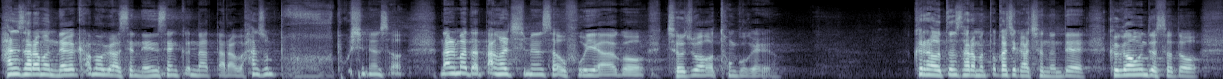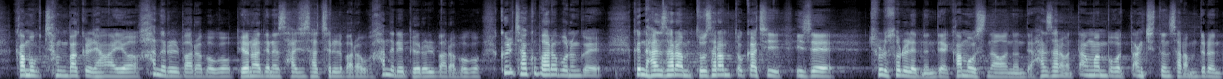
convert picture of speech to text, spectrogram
한 사람은 내가 감옥에 와서 내 인생 끝났다라고 한숨 푹푹 쉬면서 날마다 땅을 치면서 후회하고 저주하고 통곡해요. 그러나 어떤 사람은 똑같이 갇혔는데 그 가운데서도 감옥 창밖을 향하여 하늘을 바라보고 변화되는 사지사철을 바라보고 하늘의 별을 바라보고 그걸 자꾸 바라보는 거예요. 근데 한 사람, 두 사람 똑같이 이제 출소를 했는데 감옥에서 나왔는데 한 사람은 땅만 보고 땅 치던 사람들은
